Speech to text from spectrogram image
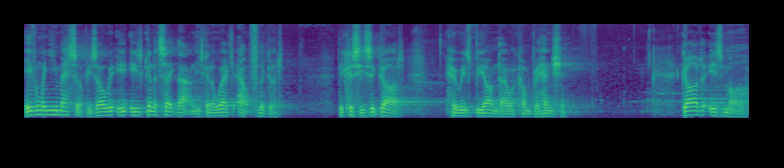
Even when you mess up, he's, always, he's going to take that and he's going to work it out for the good. Because he's a God who is beyond our comprehension. God is more.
